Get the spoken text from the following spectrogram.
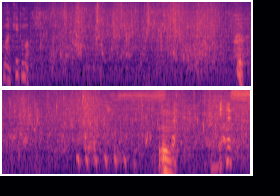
Come on, keep him up. Yes!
